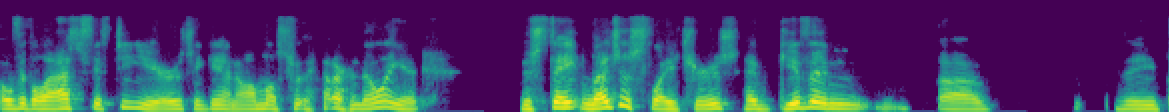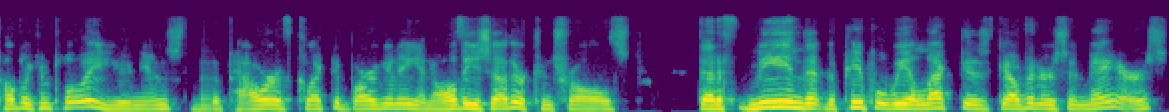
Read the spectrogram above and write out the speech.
over the last 50 years, again, almost without our knowing it, the state legislatures have given uh, the public employee unions the power of collective bargaining and all these other controls that mean that the people we elect as governors and mayors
